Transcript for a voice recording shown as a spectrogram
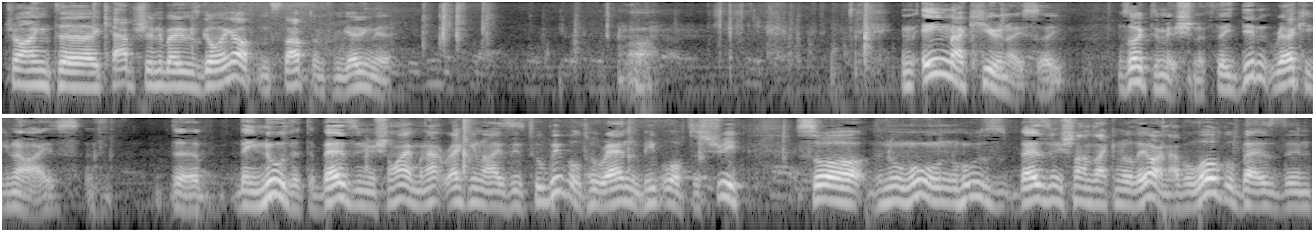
trying to capture anybody who was going up and stop them from getting there. Ah. In Ein Makir, I say, like the mission. If they didn't recognize the, they knew that the Bez in Yerushalayim would not recognize these two people, two random people off the street saw the new moon. Whose Bez in Yerushalayim going to know they are. Now the local bez Bezdin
